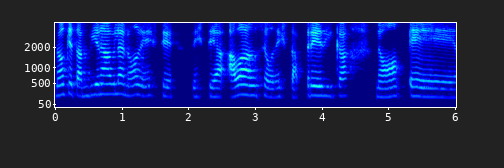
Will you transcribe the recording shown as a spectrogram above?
¿no? que también habla ¿no? de este de este avance o de esta prédica ¿no? Eh,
